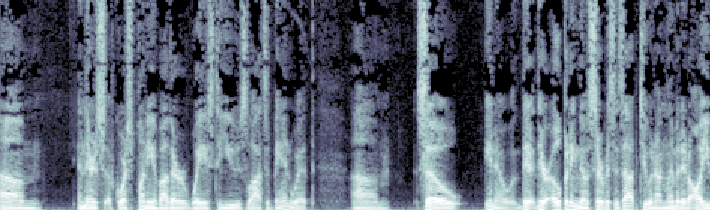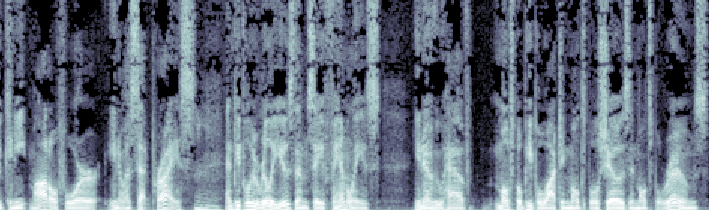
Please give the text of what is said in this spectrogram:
Um, and there's of course plenty of other ways to use lots of bandwidth. Um, so you know they're they're opening those services up to an unlimited all you can eat model for you know a set price, and people who really use them, say families, you know, who have multiple people watching multiple shows in multiple rooms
